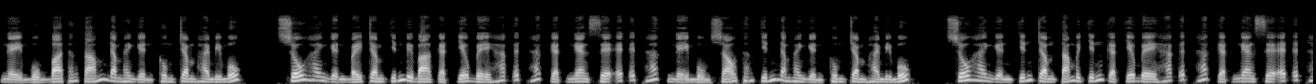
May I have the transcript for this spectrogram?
ngày mùng 3 tháng 8 năm 2021, số 2793 gạch chéo BHXH gạch ngang CSXH ngày mùng 6 tháng 9 năm 2021, số 2989 gạch chéo BHXH gạch ngang CSXH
